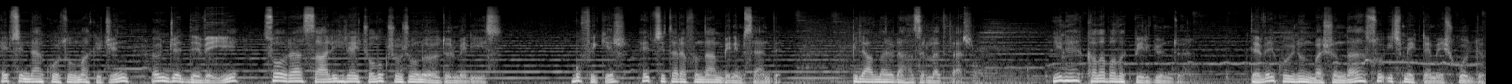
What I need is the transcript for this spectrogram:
Hepsinden kurtulmak için önce deveyi, sonra Salih ile çoluk çocuğunu öldürmeliyiz. Bu fikir hepsi tarafından benimsendi. Planlarını hazırladılar. Yine kalabalık bir gündü. Deve kuyunun başında su içmekle meşguldü.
